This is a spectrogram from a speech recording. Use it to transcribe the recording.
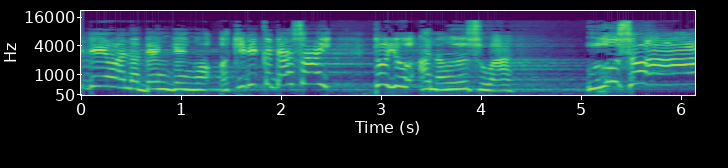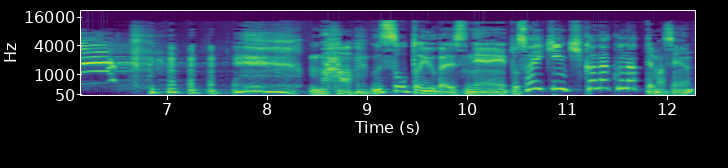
帯電話の電源をお切りください。というアナウンスは、嘘 まあ、嘘というかですね、えっと、最近聞かなくなってません？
